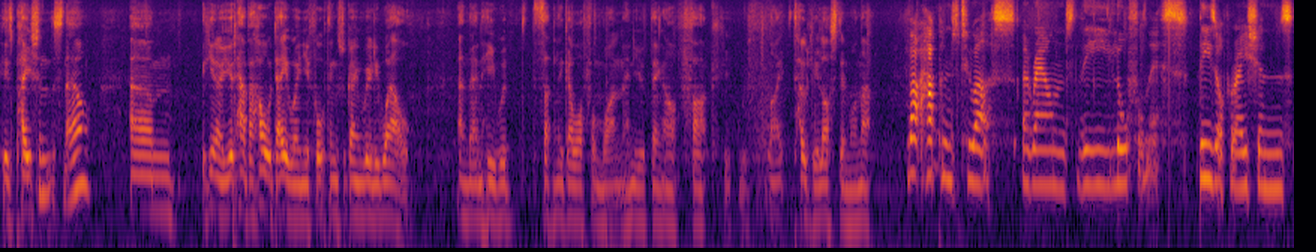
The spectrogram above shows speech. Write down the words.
his patience now. Um, you know, you'd have a whole day when you thought things were going really well, and then he would suddenly go off on one, and you'd think, "Oh fuck!" You've like totally lost him on that. that happened to us around the lawfulness. These operations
